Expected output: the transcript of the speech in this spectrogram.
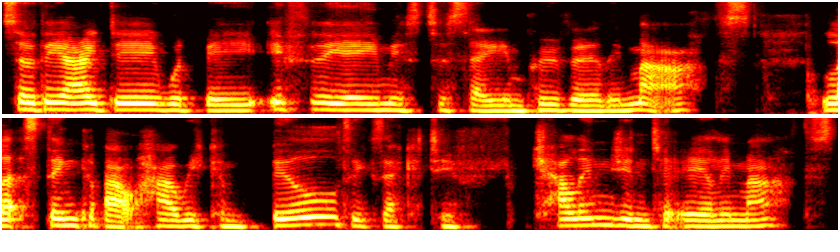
So the idea would be if the aim is to say improve early maths, let's think about how we can build executive challenge into early maths,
